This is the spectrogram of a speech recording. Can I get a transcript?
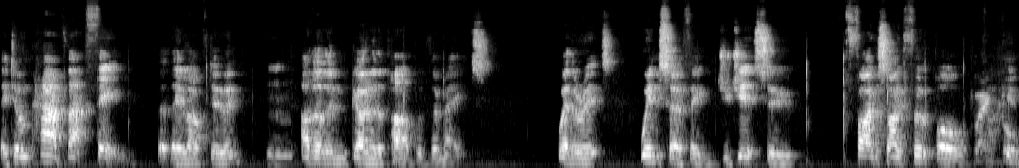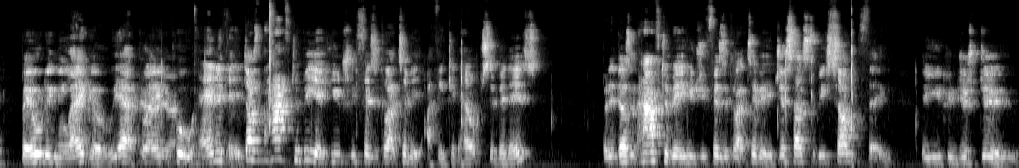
They don't have that thing that they love doing Mm. other than going to the pub with their mates. Whether it's windsurfing, jiu-jitsu, five-a-side football, building Lego, yeah, Yeah, playing yeah. pool, anything. It doesn't have to be a hugely physical activity. I think it helps if it is, but it doesn't have to be a hugely physical activity. It just has to be something that you can just do.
